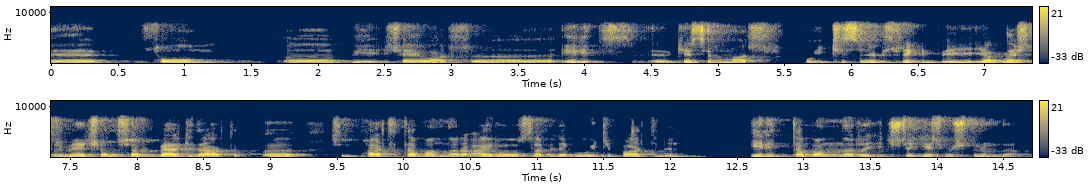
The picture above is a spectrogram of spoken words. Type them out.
e, sol e, bir şey var. E, elit e, kesim var bu ikisini bir sürekli yaklaştırmaya çalışan belki de artık e, şimdi parti tabanları ayrı olsa bile bu iki partinin elit tabanları iç içe geçmiş durumda.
